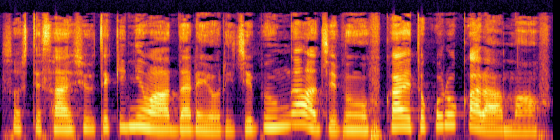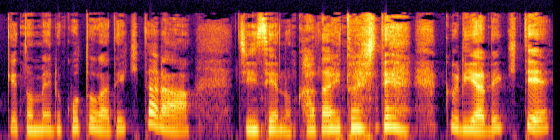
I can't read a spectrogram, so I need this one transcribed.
そして最終的には誰より自分が自分を深いところから、まあ、受け止めることができたら、人生の課題として クリアできて、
